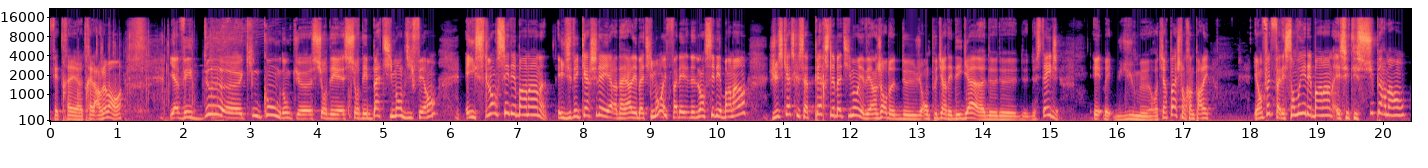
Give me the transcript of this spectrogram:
fait très, très largement. Hein. Il y avait deux euh, King Kong donc euh, sur des sur des bâtiments différents et ils se lançaient des bananes et ils étaient cachés derrière, derrière les bâtiments. Il fallait lancer des bananes jusqu'à ce que ça perce les bâtiments. Il y avait un genre de, on peut dire des dégâts de de, de, de stage. Et bah, tu me retire pas, je suis en train de parler. Et en fait, fallait s'envoyer des bananes et c'était super marrant.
